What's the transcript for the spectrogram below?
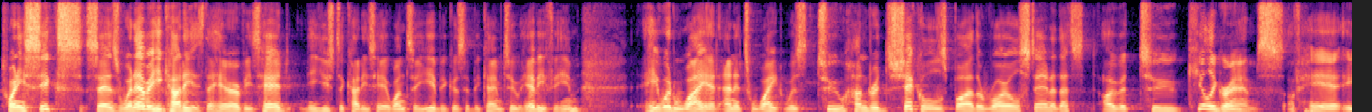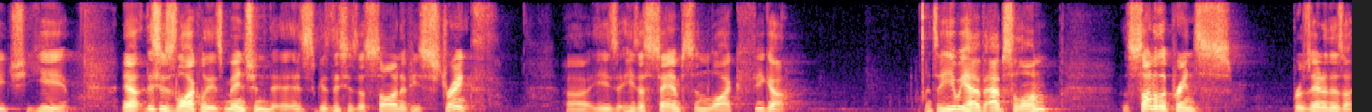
26 says, whenever he cut his, the hair of his head, he used to cut his hair once a year because it became too heavy for him. He would weigh it, and its weight was 200 shekels by the royal standard. That's over two kilograms of hair each year. Now, this is likely as mentioned as, because this is a sign of his strength. Uh, he's, he's a Samson like figure. And so here we have Absalom, the son of the prince, presented as a,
